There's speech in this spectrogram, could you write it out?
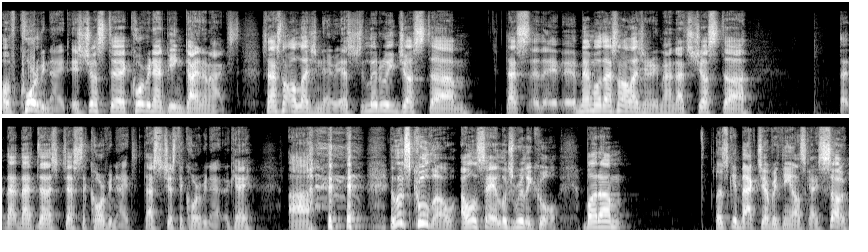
of Corviknight. It's just uh, Corviknight being Dynamaxed. So that's not a legendary. That's literally just, um, that's, uh, uh Memo, that's not a legendary, man. That's just, uh, that, that, that, that's just a Corviknight. That's just a Corviknight, okay? Uh, it looks cool, though. I will say, it looks really cool. But, um, Let's get back to everything else, guys. So,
